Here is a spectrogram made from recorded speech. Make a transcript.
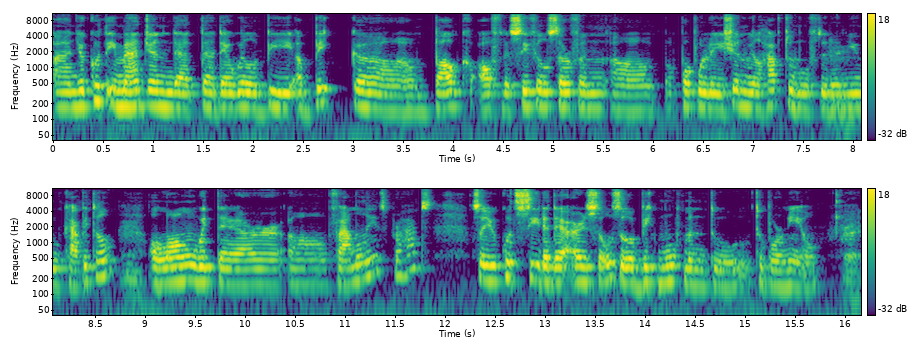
and you could imagine that uh, there will be a big uh, bulk of the civil servant uh, population will have to move to the new capital along with their uh, families, perhaps. So you could see that there is also a big movement to, to Borneo. Right.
